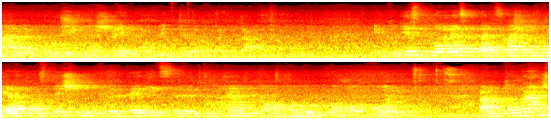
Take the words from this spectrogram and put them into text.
маємо порушення шийного. І тоді створилися так звані діагностичні критерії цереброгенного головного болю. Антонач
